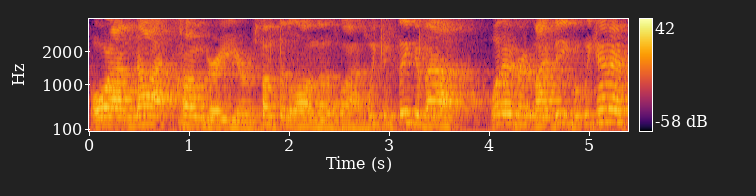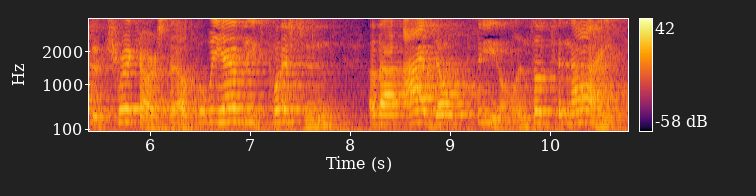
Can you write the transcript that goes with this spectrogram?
or I'm not hungry or something along those lines. We can think about whatever it might be, but we kind of have to trick ourselves. But we have these questions about I don't feel. And so tonight,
